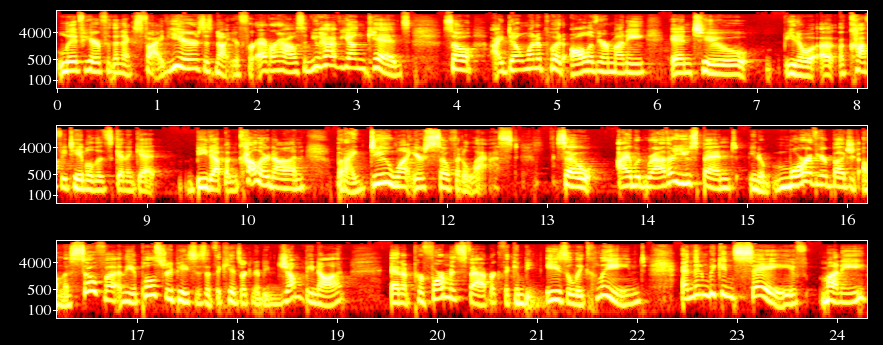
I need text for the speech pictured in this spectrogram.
live here for the next five years it's not your forever house and you have young kids so i don't want to put all of your money into you know a, a coffee table that's going to get beat up and colored on but i do want your sofa to last so I would rather you spend, you know, more of your budget on the sofa and the upholstery pieces that the kids are going to be jumping on and a performance fabric that can be easily cleaned. And then we can save money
